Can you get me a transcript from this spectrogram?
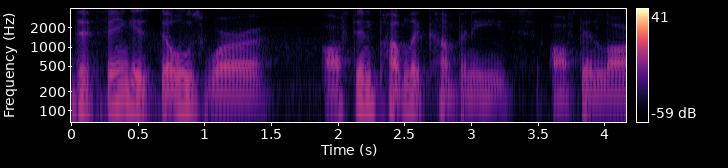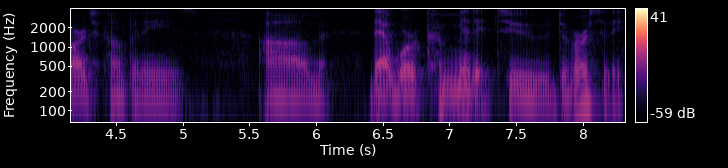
the thing is, those were often public companies, often large companies um, that were committed to diversity.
